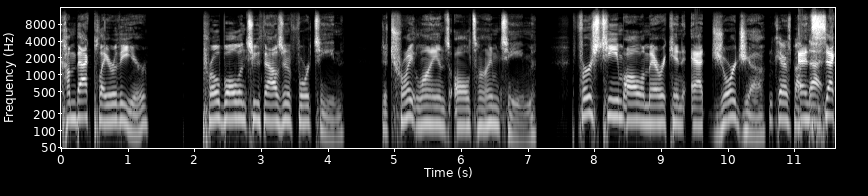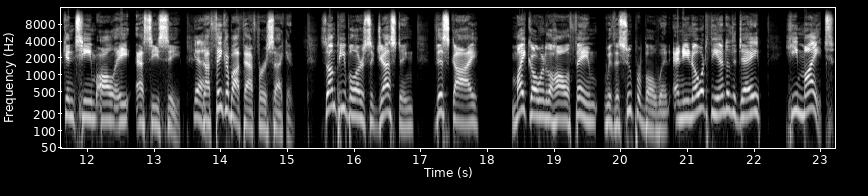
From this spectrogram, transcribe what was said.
Comeback Player of the Year, Pro Bowl in 2014, Detroit Lions all time team, first team All American at Georgia, Who cares about and that? second team All SEC. Yeah. Now, think about that for a second. Some people are suggesting this guy might go into the Hall of Fame with a Super Bowl win. And you know what? At the end of the day, he might.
